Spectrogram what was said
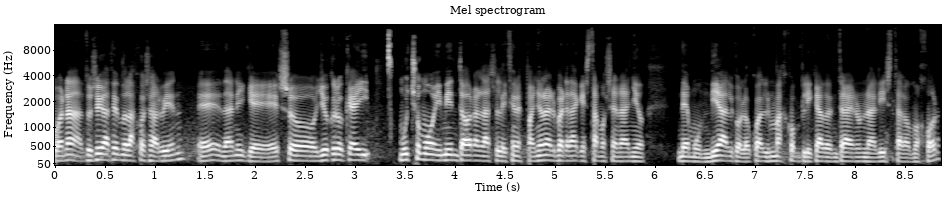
Pues nada, tú sigues haciendo las cosas bien, ¿eh, Dani, que eso yo creo que hay mucho movimiento ahora en la selección española. Es verdad que estamos en año de mundial, con lo cual es más complicado entrar en una lista a lo mejor,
